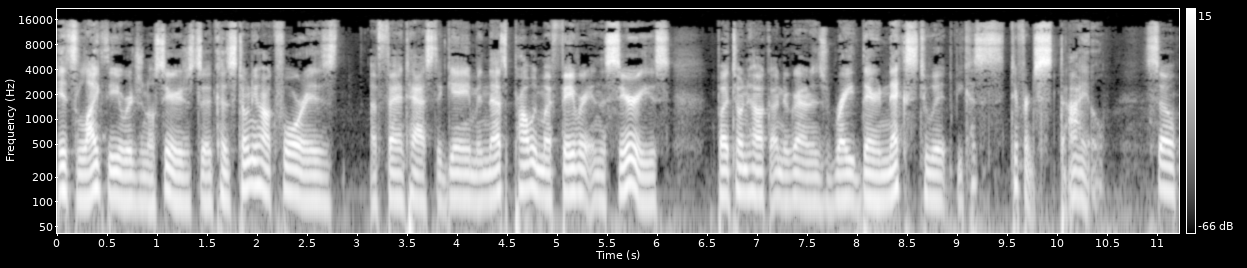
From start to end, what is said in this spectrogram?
it's like the original series. Because Tony Hawk 4 is a fantastic game, and that's probably my favorite in the series. But Tony Hawk Underground is right there next to it because it's a different style. So,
